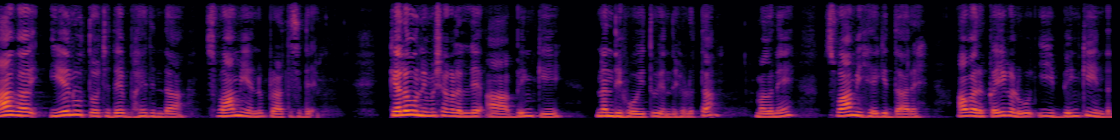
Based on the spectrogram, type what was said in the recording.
ಆಗ ಏನೂ ತೋಚದೆ ಭಯದಿಂದ ಸ್ವಾಮಿಯನ್ನು ಪ್ರಾರ್ಥಿಸಿದೆ. ಕೆಲವು ನಿಮಿಷಗಳಲ್ಲೇ ಆ ಬೆಂಕಿ ನಂದಿ ಹೋಯಿತು ಎಂದು ಹೇಳುತ್ತಾ, ಮಗನೇ, ಸ್ವಾಮಿ ಹೇಗಿದ್ದಾರೆ? ಅವರ ಕೈಗಳು ಈ ಬೆಂಕಿಯಿಂದ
